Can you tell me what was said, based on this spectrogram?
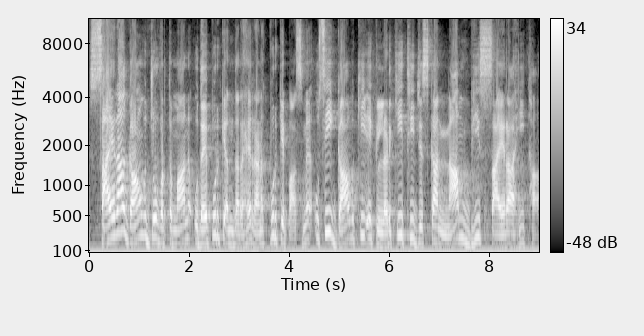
सायरा गाँव जो वर्तमान उदयपुर के अंदर है रणकपुर के पास में उसी गाँव की एक लड़की थी जिसका नाम भी सायरा ही था।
